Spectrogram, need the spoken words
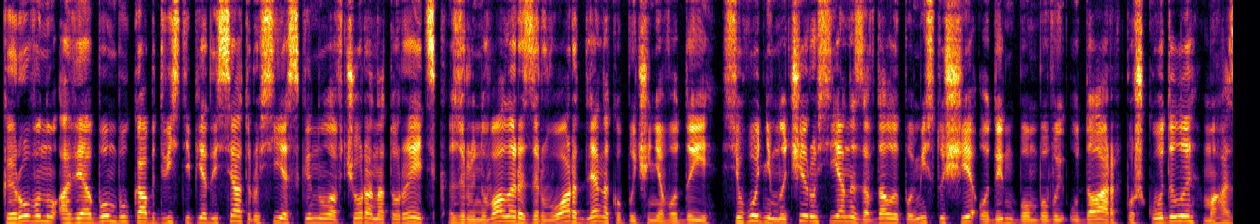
Керовану авіабомбу КАП-250 Росія скинула вчора на Торецьк. Зруйнували резервуар для накопичення води. Сьогодні вночі росіяни завдали по місту ще один бомбовий удар. Пошкодили магазин.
